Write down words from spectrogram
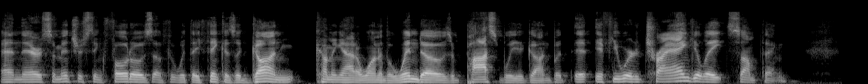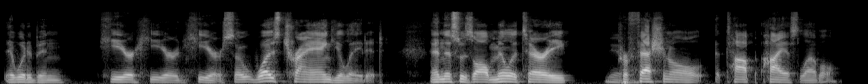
And there's some interesting photos of what they think is a gun coming out of one of the windows, or possibly a gun. But if you were to triangulate something, it would have been here, here, and here. So it was triangulated. And this was all military, yeah. professional, top, highest level.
